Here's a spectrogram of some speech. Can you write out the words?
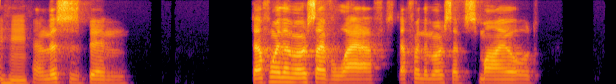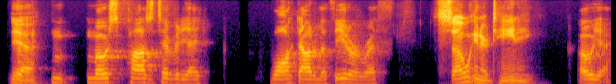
hmm and this has been definitely the most I've laughed, definitely the most I've smiled, Yeah. m- most positivity I walked out of the theater with. So entertaining. Oh, yeah,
